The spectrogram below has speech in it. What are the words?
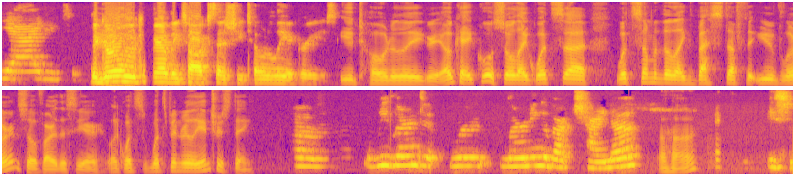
Yeah, I do too. The girl who can barely talk says she totally agrees. you totally agree. Okay, cool. So, like, what's uh, what's some of the like best stuff that you've learned so far this year? Like, what's what's been really interesting? Um, we learned we're learning about China. Uh huh. It's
